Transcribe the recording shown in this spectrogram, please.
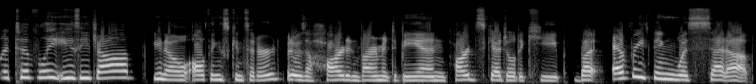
relatively easy job, you know, all things considered, but it was a hard environment to be in, hard schedule to keep, but everything was set up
